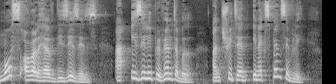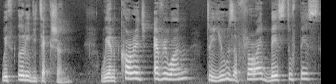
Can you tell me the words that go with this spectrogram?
Most oral health diseases are easily preventable and treated inexpensively with early detection. We encourage everyone to use a fluoride based toothpaste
